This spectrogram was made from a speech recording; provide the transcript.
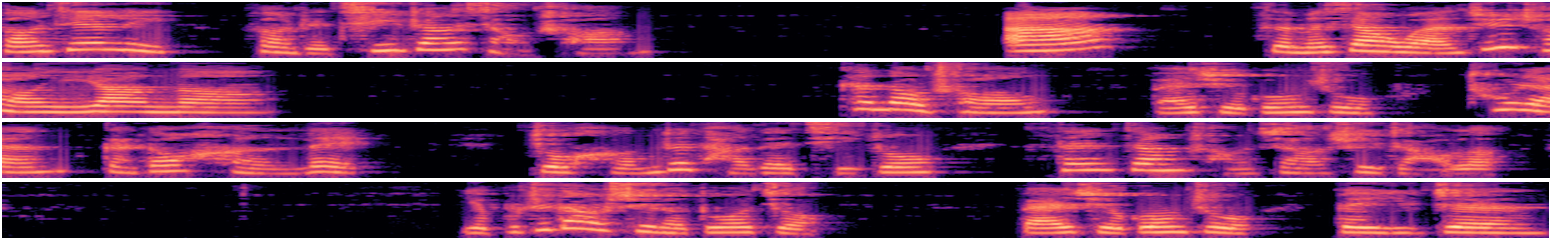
房间里放着七张小床。啊，怎么像玩具床一样呢？看到床，白雪公主突然感到很累，就横着躺在其中三张床上睡着了。也不知道睡了多久，白雪公主被一阵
